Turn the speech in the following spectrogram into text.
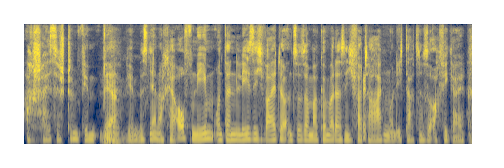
ach scheiße, stimmt, wir, ja. wir, wir, müssen ja nachher aufnehmen und dann lese ich weiter und so, sag mal, können wir das nicht vertagen? Und ich dachte so, ach wie geil, ja.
